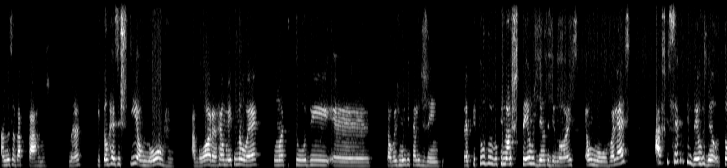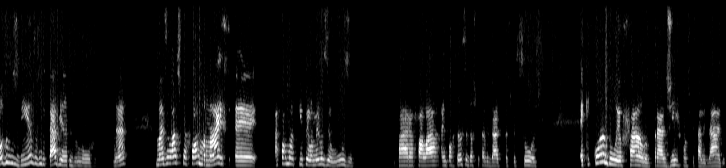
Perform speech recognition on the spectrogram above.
a nos adaptarmos, né? Então, resistir ao novo agora realmente não é uma atitude é, talvez muito inteligente, né? porque tudo o que nós temos diante de nós é o novo. Aliás, acho que sempre tivemos, todos os dias a gente está diante do novo, né? Mas eu acho que a forma mais, é, a forma que pelo menos eu uso para falar a importância da hospitalidade para as pessoas, é que quando eu falo para agir com hospitalidade,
